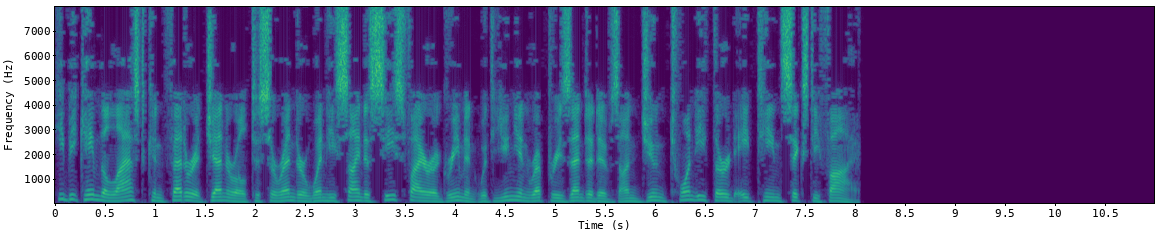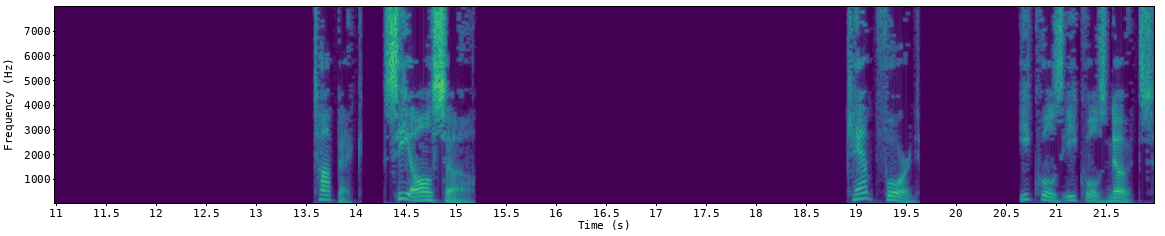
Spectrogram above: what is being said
He became the last Confederate general to surrender when he signed a ceasefire agreement with Union representatives on June 23, 1865. See also Camp Ford Notes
